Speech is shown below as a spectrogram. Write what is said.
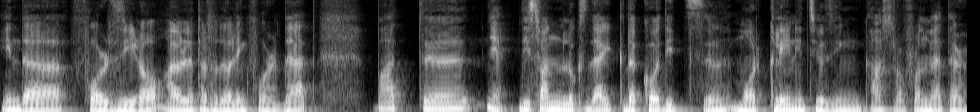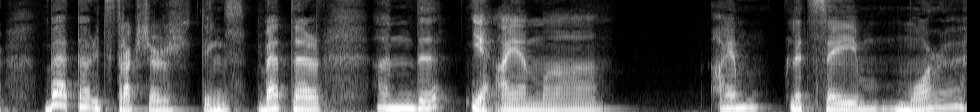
in the 4.0. I will let also the link for that. But uh, yeah, this one looks like the code it's uh, more clean. It's using Astro Front Matter better. It structures things better, and uh, yeah, I am uh, I am let's say more uh,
